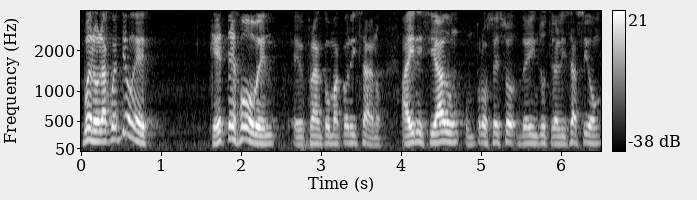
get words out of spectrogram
Bueno, la cuestión es que este joven, eh, Franco Macorizano, ha iniciado un, un proceso de industrialización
